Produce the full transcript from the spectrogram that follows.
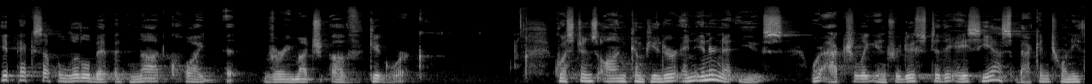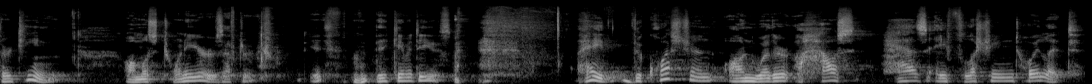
It picks up a little bit, but not quite very much of gig work. Questions on computer and internet use were actually introduced to the ACS back in 2013, almost 20 years after it, they came into use. hey, the question on whether a house has a flushing toilet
